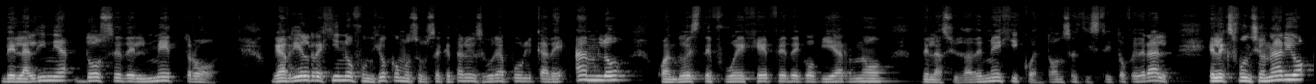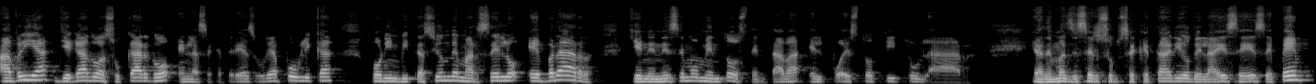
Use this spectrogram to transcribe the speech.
de la línea 12 del metro. Gabriel Regino fungió como subsecretario de Seguridad Pública de AMLO cuando este fue jefe de gobierno de la Ciudad de México, entonces Distrito Federal. El exfuncionario habría llegado a su cargo en la Secretaría de Seguridad Pública por invitación de Marcelo Ebrard, quien en ese momento ostentaba el puesto titular. Además de ser subsecretario de la SSP,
